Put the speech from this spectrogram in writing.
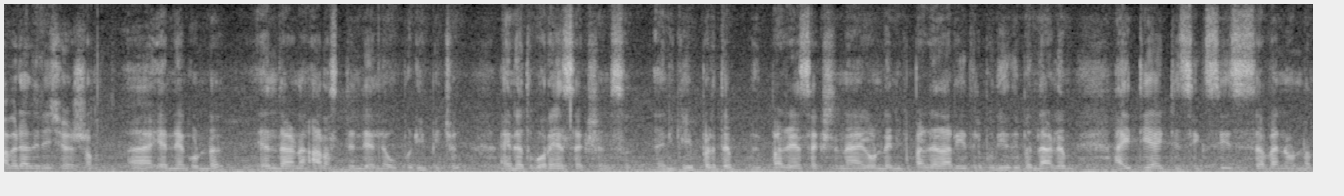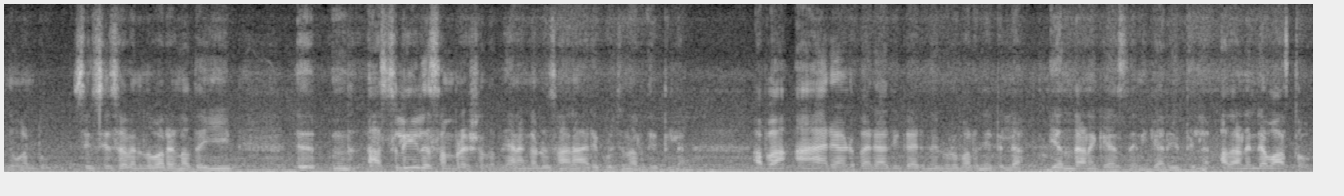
അവരതിന് ശേഷം എന്നെക്കൊണ്ട് എന്നെ കൊണ്ട് എന്താണ് അറസ്റ്റിന്റെ എല്ലാം ഒപ്പിടിപ്പിച്ചു. അതിനകത്ത് കുറേ സെക്ഷൻസ് എനിക്ക് ഇപ്പോഴത്തെ പഴയ സെക്ഷൻ ആയതുകൊണ്ട് എനിക്ക് പഴയത് അറിയത്തില്ല പുതിയത്. ഇപ്പം എന്തായാലും I T I T sixty seven ഉണ്ടെന്ന് കണ്ടു. സിക്സ്റ്റി സെവൻ എന്ന് പറയുന്നത് ഈ അശ്ലീല സംപ്രേഷണം. ഞാൻ അങ്ങനെ ഒരു സാധനം ആരെക്കുറിച്ച് നടത്തിയിട്ടില്ല. അപ്പോൾ ആരാണ് പരാതിക്കാരെന്ന് എന്നോട് പറഞ്ഞിട്ടില്ല. എന്താണ് കേസ് എനിക്കറിയത്തില്ല. അതാണ് എന്റെ വാസ്തവം.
